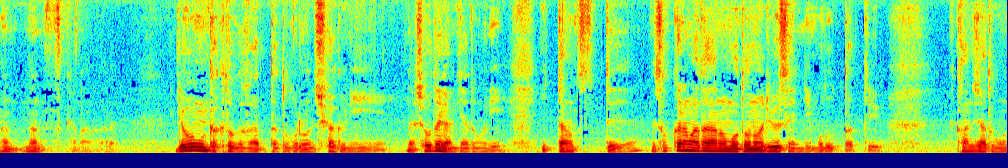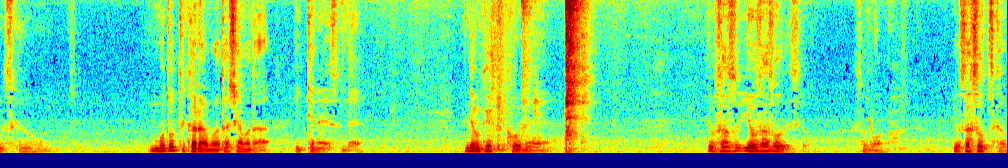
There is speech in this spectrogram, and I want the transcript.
なんなんですかなあれ。両雲閣とかがあったところの近くにな商店街みたいなところに一旦移ってでそこからまたあの元の流線に戻ったっていう感じだと思うんですけど戻ってからは私はまだ行ってないですね。でも結構ね良さそ良さそうですよ。その良さそう使う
